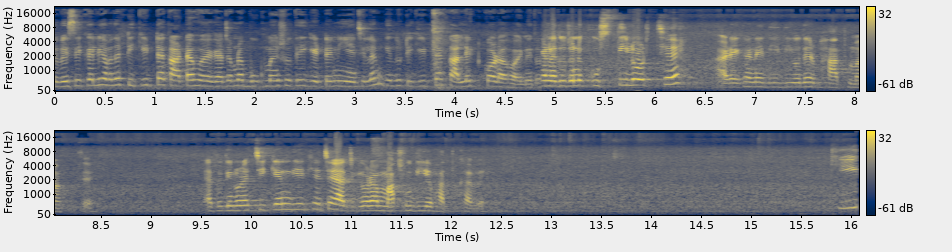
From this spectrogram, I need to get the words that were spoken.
তো বেসিক্যালি আমাদের টিকিটটা কাটা হয়ে গেছে। আমরা বুক মাই শোতেই কেটে নিয়েছিলাম, কিন্তু টিকিটটা কালেক্ট করা হয়নি। তো এখানে দুজনে কুস্তি লড়ছে, আর এখানে দিদি ওদের ভাত মাখছে। এতদিন ওরা চিকেন দিয়ে খেয়েছে, আজকে ওরা মাছু দিয়ে ভাত খাবে। কি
